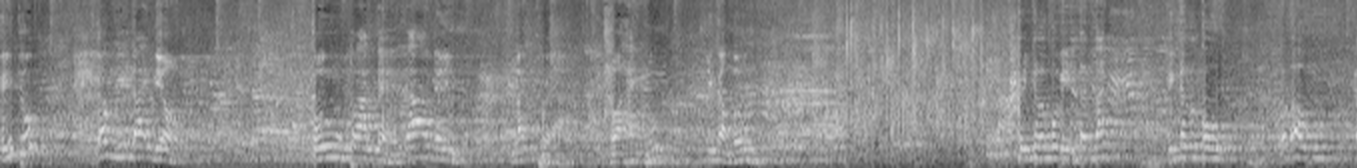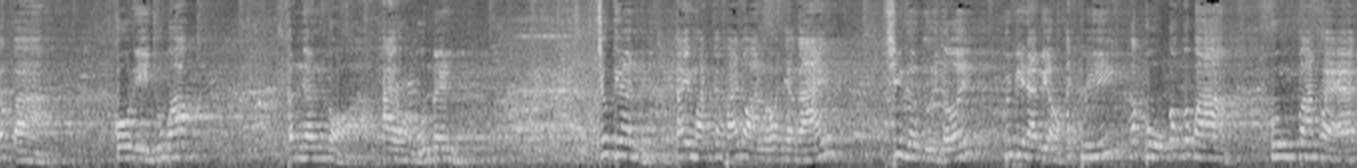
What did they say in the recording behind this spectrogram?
kính chúc các vị đại biểu cùng toàn thể gia đình mạnh khỏe và hạnh phúc. Xin cảm ơn. Kính thưa quý vị tân khách, kính thưa các cụ, các ông, các bà, cô dì chú bác, thân nhân của hai họ bốn bên. Trước tiên thay mặt cho phái đoàn họ nhà gái, xin được gửi tới quý vị đại biểu, khách quý, các cụ, các ông, các bà, cùng toàn thể,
